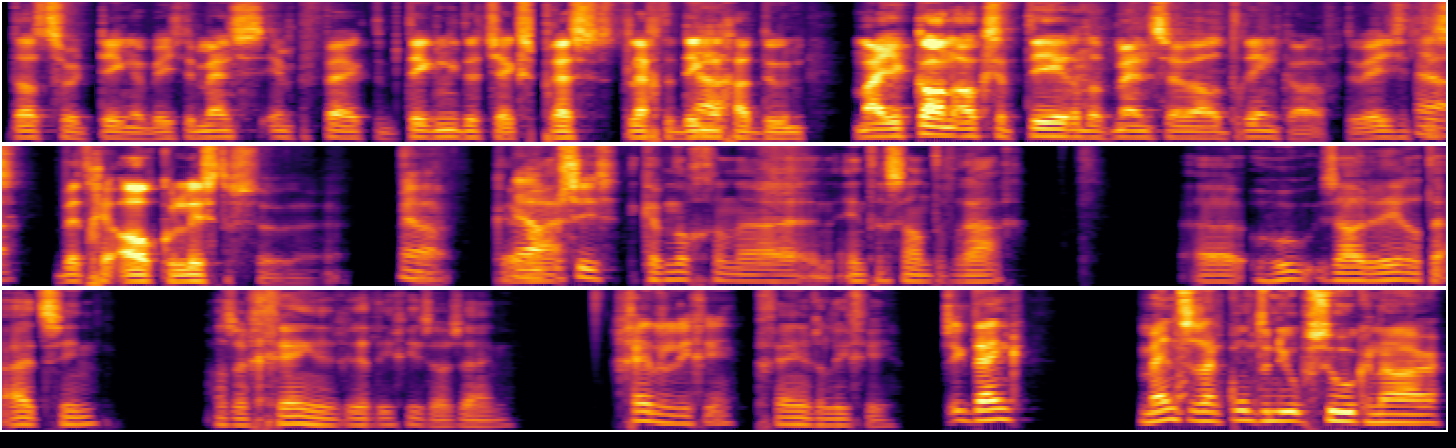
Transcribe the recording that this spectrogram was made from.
dat soort dingen. Weet je, de mens is imperfect. Dat betekent niet dat je expres slechte dingen Ja. gaat doen. Maar je kan accepteren dat mensen wel drinken af toe, weet je. Het Ja. is, je bent geen alcoholist of zo. eh. Ja, Ja. Oké, ja maar precies. ik heb nog een, eh, een interessante vraag. Eh, hoe zou de wereld eruit zien als er geen religie zou zijn? Geen religie. Geen religie. Dus ik denk, mensen zijn continu op zoek naar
